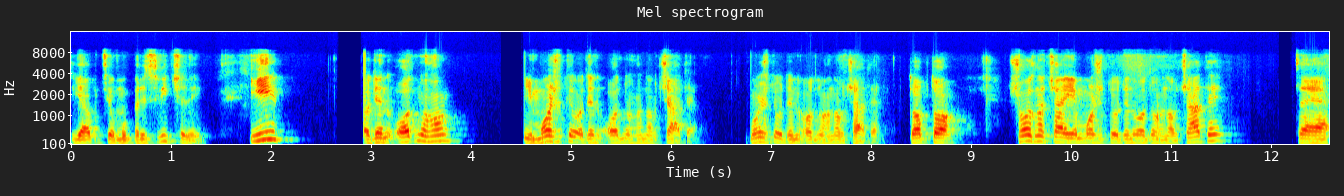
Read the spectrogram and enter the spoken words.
я в цьому пересвідчений. І один одного, і можете один одного навчати. Можете один одного навчати. Тобто, що означає можете один одного навчати? Це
